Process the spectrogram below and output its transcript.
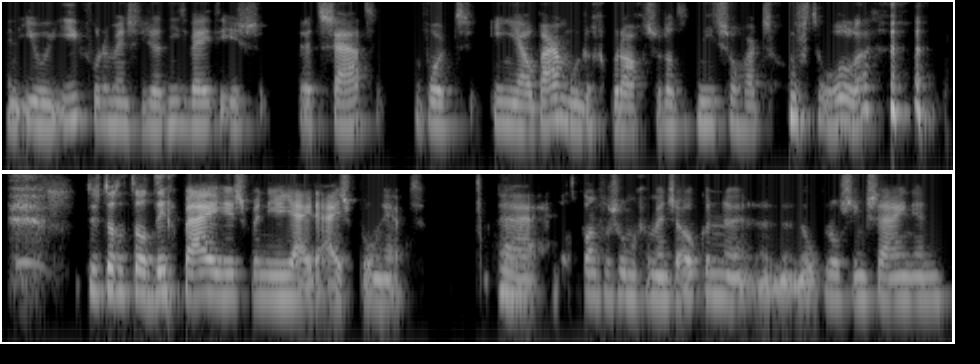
En IUI, voor de mensen die dat niet weten, is het zaad wordt in jouw baarmoeder gebracht, zodat het niet zo hard hoeft te rollen. dus dat het al dichtbij is wanneer jij de ijsprong hebt. Uh, dat kan voor sommige mensen ook een, een, een, oplossing zijn. En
